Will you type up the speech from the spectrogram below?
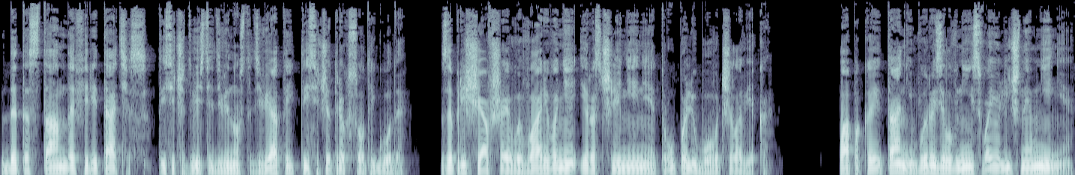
Детестанда Феритатис, 1299-1300 годы, запрещавшая вываривание и расчленение трупа любого человека. Папа Каэтани выразил в ней свое личное мнение,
